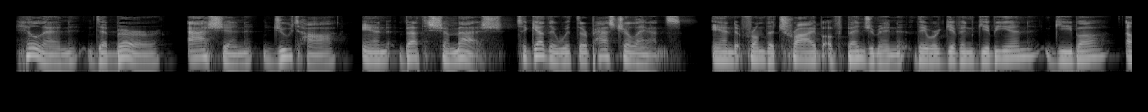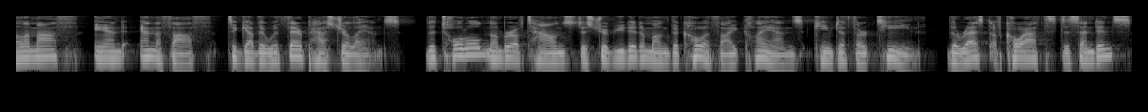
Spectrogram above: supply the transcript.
Hilen, Debir, Ashan, Juttah, and Beth Shemesh, together with their pasture lands. And from the tribe of Benjamin they were given Gibeon, Geba, Alemeth, and Anathoth, together with their pasture lands. The total number of towns distributed among the Kohathite clans came to 13. The rest of Kohath's descendants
